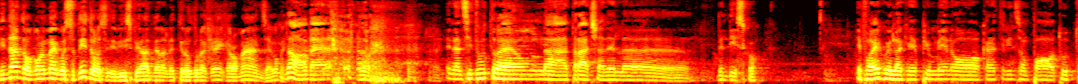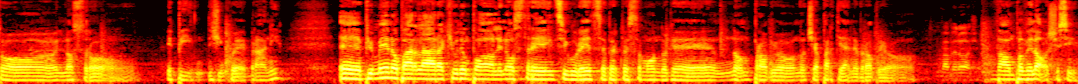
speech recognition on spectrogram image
Intanto, come mai questo titolo? Si- Vi ispirate alla letteratura greca, romanza? Come? No, vabbè. Innanzitutto è una traccia del, del disco. E poi è quella che più o meno caratterizza un po' tutto il nostro EP di cinque brani. E più o meno parla, racchiude un po' le nostre insicurezze per questo mondo che non proprio non ci appartiene proprio. Va veloce. Va un po' veloce, sì.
